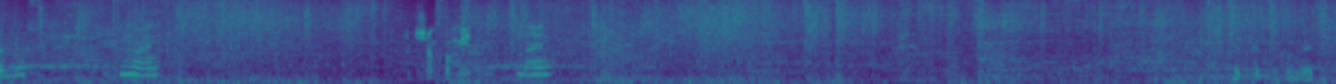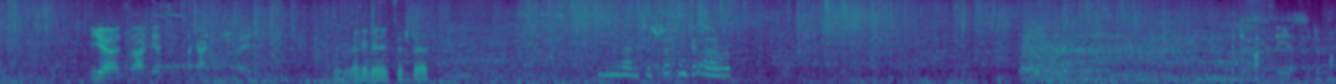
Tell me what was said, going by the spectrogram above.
schon was? Nein, Gibt's schon Kometen? nein. Jetzt gibt's einen Kometen. Hier, so, der ist jetzt mal gar nicht so schlecht. So lange wir nicht zerstört. Dann zerstören wir alle. Bitte mach sie jetzt, bitte mach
